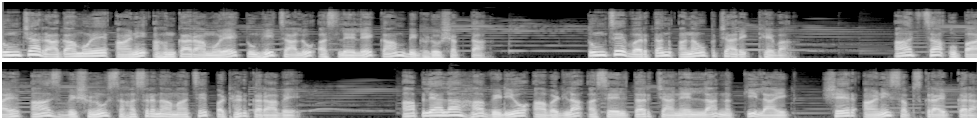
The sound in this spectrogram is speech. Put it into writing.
तुमच्या रागामुळे आणि अहंकारामुळे तुम्ही चालू असलेले काम बिघडू शकता. तुमचे वर्तन अनौपचारिक ठेवा. आजचा उपाय आज विष्णू सहस्रनामाचे पठण करावे. आपल्याला हा व्हिडिओ आवडला असेल तर चॅनेलला नक्की लाईक शेअर आणि सबस्क्राईब करा.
